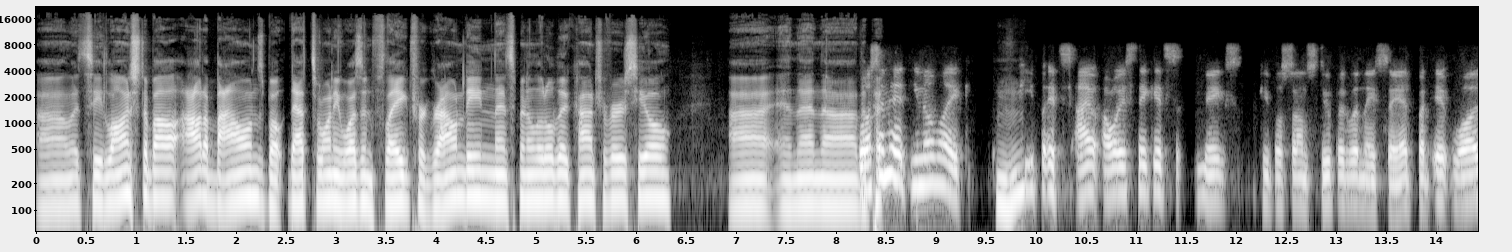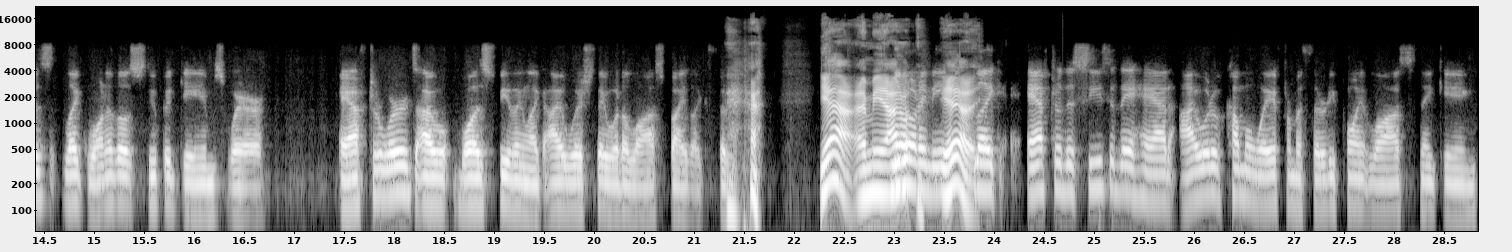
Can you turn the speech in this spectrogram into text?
Uh, let's see, launched a ball out of bounds, but that's when he wasn't flagged for grounding. That's been a little bit controversial. Uh, and then uh, the wasn't pe- it? You know, like mm-hmm. people. It's I always think it's makes people sound stupid when they say it, but it was like one of those stupid games where afterwards I w- was feeling like I wish they would have lost by like 30. yeah, I mean, I you know what I mean. Yeah, like after the season they had, I would have come away from a 30 point loss thinking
